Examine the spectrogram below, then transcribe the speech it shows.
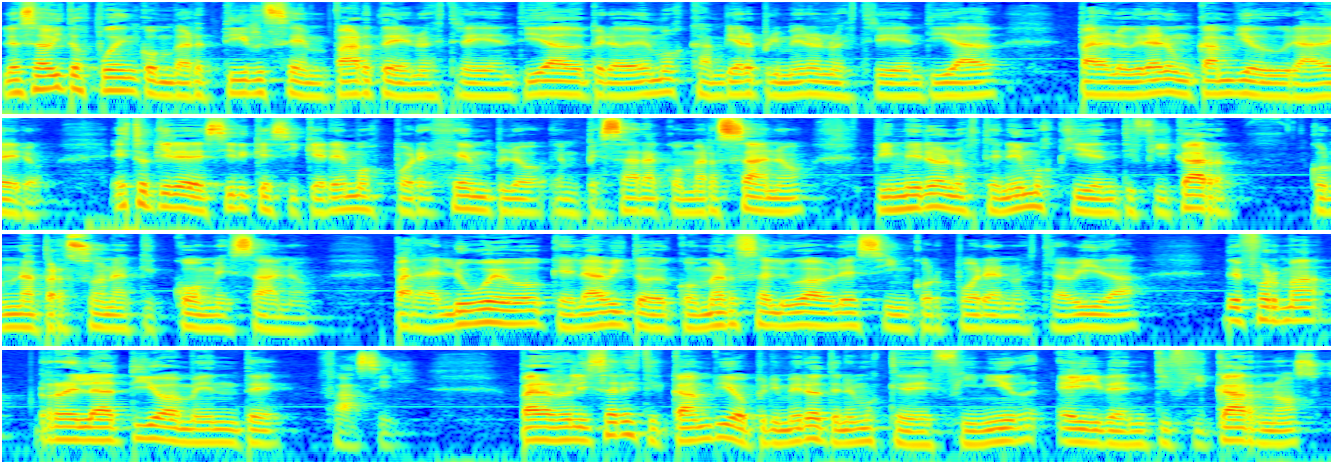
Los hábitos pueden convertirse en parte de nuestra identidad, pero debemos cambiar primero nuestra identidad para lograr un cambio duradero. Esto quiere decir que si queremos, por ejemplo, empezar a comer sano, primero nos tenemos que identificar con una persona que come sano, para luego que el hábito de comer saludable se incorpore a nuestra vida de forma relativamente fácil. Para realizar este cambio primero tenemos que definir e identificarnos,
